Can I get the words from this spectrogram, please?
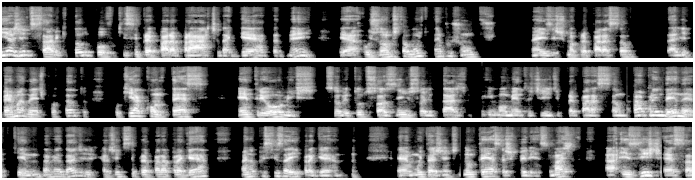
E a gente sabe que todo povo que se prepara para a arte da guerra também, é, os homens estão muito tempo juntos. Né? Existe uma preparação ali permanente. Portanto, o que acontece entre homens, sobretudo sozinhos, solitários, em momentos de, de preparação, para aprender, né? Porque, na verdade, a gente se prepara para a guerra, mas não precisa ir para a guerra. Né? É, muita gente não tem essa experiência. Mas ah, existe essa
